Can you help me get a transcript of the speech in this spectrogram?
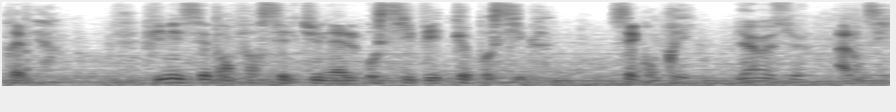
Très bien. Finissez de renforcer le tunnel aussi vite que possible. C'est compris Bien, monsieur. Allons-y.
